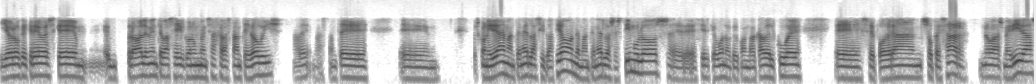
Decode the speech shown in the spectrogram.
yo lo que creo es que eh, probablemente va a seguir con un mensaje bastante dovish. Bastante eh, pues con idea de mantener la situación, de mantener los estímulos, eh, de decir que bueno que cuando acabe el QE se podrán sopesar nuevas medidas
